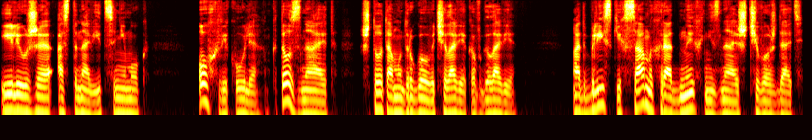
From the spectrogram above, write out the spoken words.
Или уже остановиться не мог. Ох, Викуля, кто знает, что там у другого человека в голове. От близких, самых родных не знаешь, чего ждать.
